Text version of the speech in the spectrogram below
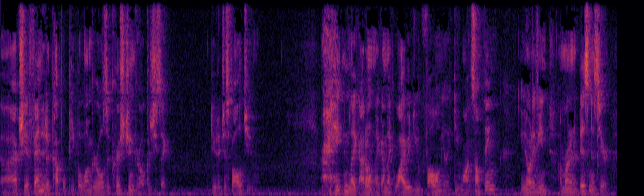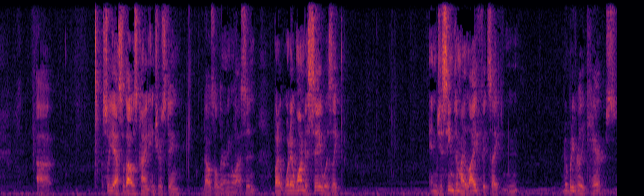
Uh, I actually offended a couple people. One girl was a Christian girl because she's like, dude, I just followed you. Right? And like, I don't, like, I'm like, why would you follow me? Like, do you want something? You know what I mean? I'm running a business here. Uh, so yeah, so that was kind of interesting. That was a learning lesson. But what I wanted to say was like, and just seems in my life it's like n- nobody really cares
